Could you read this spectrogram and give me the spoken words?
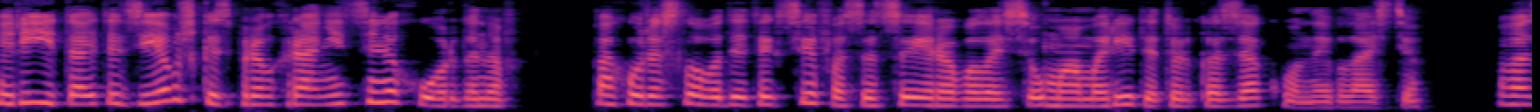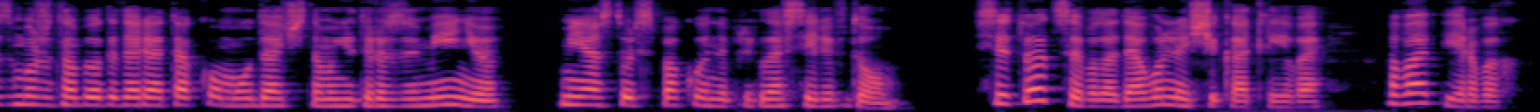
«Рита, это девушка из правоохранительных органов». Похоже, слово «детектив» ассоциировалось у мамы Риты только с законной властью. Возможно, благодаря такому удачному недоразумению меня столь спокойно пригласили в дом. Ситуация была довольно щекотливая. Во-первых,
